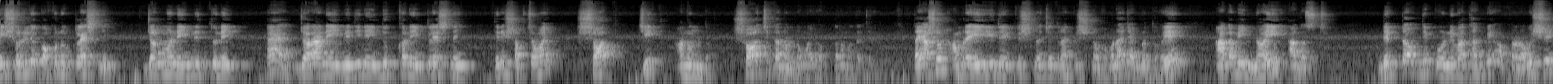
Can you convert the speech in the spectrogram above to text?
এই শরীরে কখনো ক্লেশ নেই, জন্ম নেই, মৃত্যু নেই হ্যাঁ জরা নেই, বেদি নেই, দুঃখ নেই, ক্লেশ নেই। তিনি সবসময় সৎ চিত আনন্দ। সচিত আনন্দময় ভক্তরা মাতাজি তাই আসুন আমরা এই হৃদয়ে কৃষ্ণ চেতনা, কৃষ্ণ ভাবনায় জাগ্রত হয়ে আগামী নয়ই আগস্ট, দেড়টা অবধি পূর্ণিমা থাকবে আপনারা অবশ্যই।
